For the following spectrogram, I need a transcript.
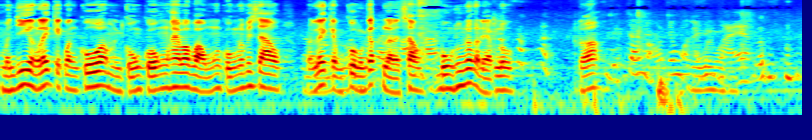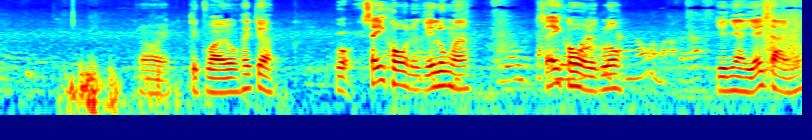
Mình chỉ cần lấy kẹp bằng cua, mình cuộn cuộn hai ba vòng cuộn nó phía sau. Mình lấy kẹp cua, mình gấp lại là xong. Buông xuống rất là đẹp luôn. Đó. Rồi, tuyệt vời luôn, thấy chưa? Sấy khô được vậy luôn mà. Sấy khô được luôn. về nhà dễ xài nữa.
